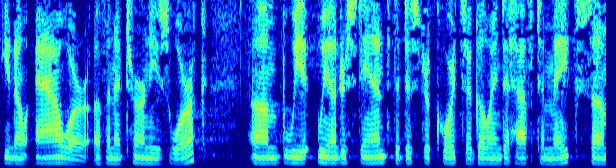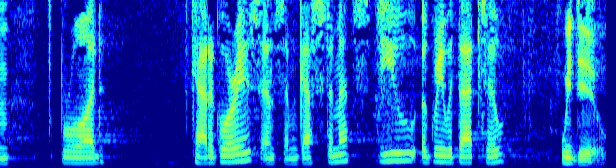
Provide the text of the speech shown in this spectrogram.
you know, hour of an attorney's work. Um, we, we understand the district courts are going to have to make some broad categories and some guesstimates. Do you agree with that too? We do.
